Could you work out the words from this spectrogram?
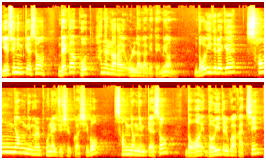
예수님께서 내가 곧 하늘나라에 올라가게 되면 너희들에게 성령님을 보내주실 것이고 성령님께서 너, 너희들과 같이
